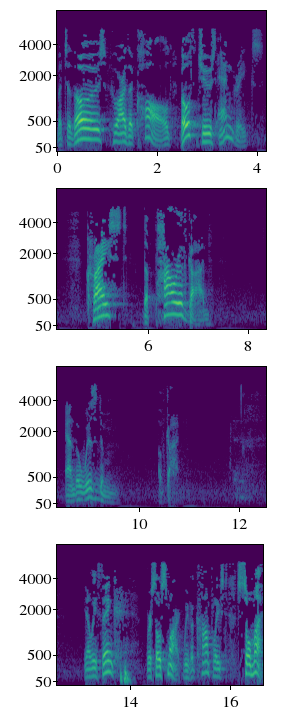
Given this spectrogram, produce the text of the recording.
But to those who are the called, both Jews and Greeks, Christ, the power of God and the wisdom of God. You know, we think we're so smart. We've accomplished so much.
